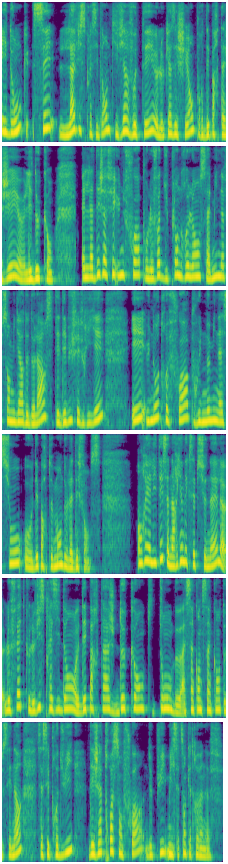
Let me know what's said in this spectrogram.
Et donc, c'est la vice-présidente qui vient voter, euh, le cas échéant, pour départager euh, les deux camps. Elle l'a déjà fait une fois pour le vote du plan de relance à 1900 milliards de dollars, c'était début février, et une autre fois pour une nomination au département de la Défense. En réalité, ça n'a rien d'exceptionnel. Le fait que le vice-président euh, départage deux camps qui tombent à 50-50 au Sénat, ça s'est produit déjà 300 fois depuis 1789.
